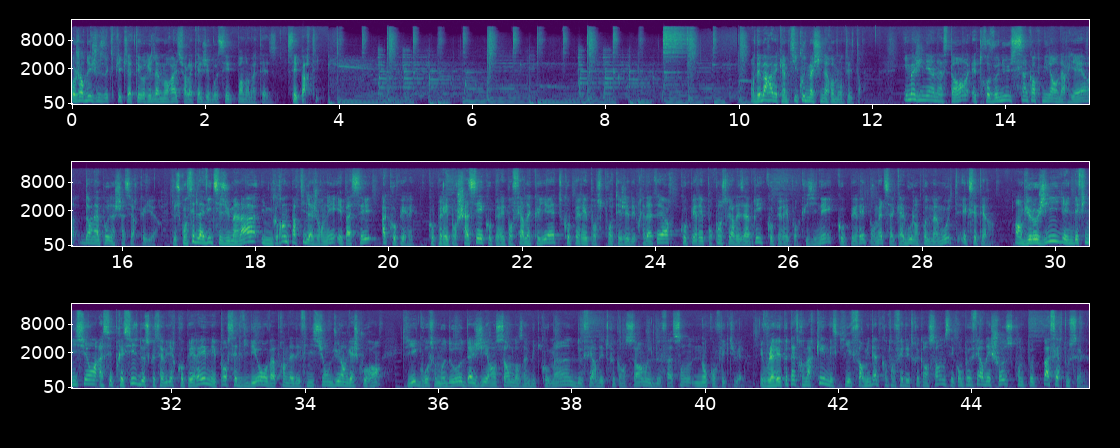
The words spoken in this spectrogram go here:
Aujourd'hui, je vous explique la théorie de la morale sur laquelle j'ai bossé pendant ma thèse. C'est parti On démarre avec un petit coup de machine à remonter le temps. Imaginez un instant être revenu 50 000 ans en arrière dans la peau d'un chasseur-cueilleur. De ce qu'on sait de la vie de ces humains-là, une grande partie de la journée est passée à coopérer. Coopérer pour chasser, coopérer pour faire de la cueillette, coopérer pour se protéger des prédateurs, coopérer pour construire des abris, coopérer pour cuisiner, coopérer pour mettre sa cagoule en peau de mammouth, etc. En biologie, il y a une définition assez précise de ce que ça veut dire coopérer, mais pour cette vidéo, on va prendre la définition du langage courant qui est grosso modo d'agir ensemble dans un but commun, de faire des trucs ensemble de façon non conflictuelle. Et vous l'avez peut-être remarqué, mais ce qui est formidable quand on fait des trucs ensemble, c'est qu'on peut faire des choses qu'on ne peut pas faire tout seul.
